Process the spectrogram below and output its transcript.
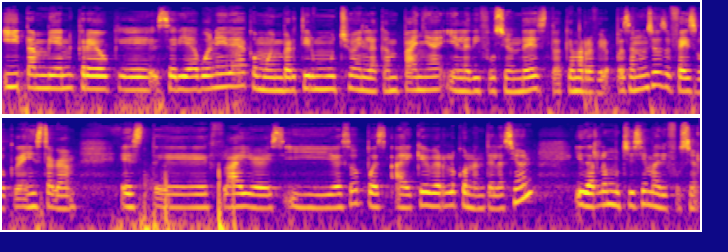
y también creo que sería buena idea como invertir mucho en la campaña y en la difusión de esto. ¿A qué me refiero? Pues anuncios de Facebook, de Instagram, este, flyers y eso, pues hay que verlo con antelación y darle muchísima difusión.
